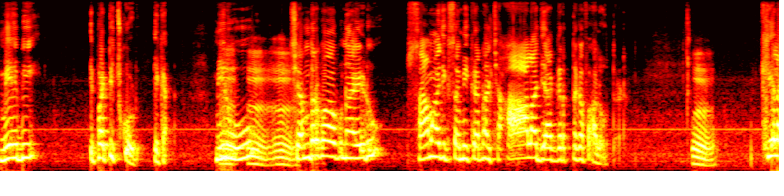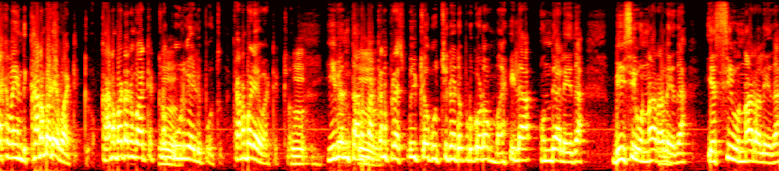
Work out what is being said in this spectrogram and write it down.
మేబీ పట్టించుకోడు ఇక మీరు. చంద్రబాబు నాయుడు సామాజిక సమీకరణాలు చాలా జాగ్రత్తగా ఫాలో అవుతాడు ఉమ్, కీలకమైనది కనబడే వాటిట్లో. కనబడని వాటిట్లో కూలుగా వెళ్ళిపోతుంది. కనబడే వాటిట్లో. ఈవెన్ తన పక్కన ప్రెస్ మీట్లో కూర్చునేటప్పుడు కూడా మహిళ ఉందా లేదా? బీసీ ఉన్నారా లేదా? ఎస్సీ ఉన్నారా లేదా?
